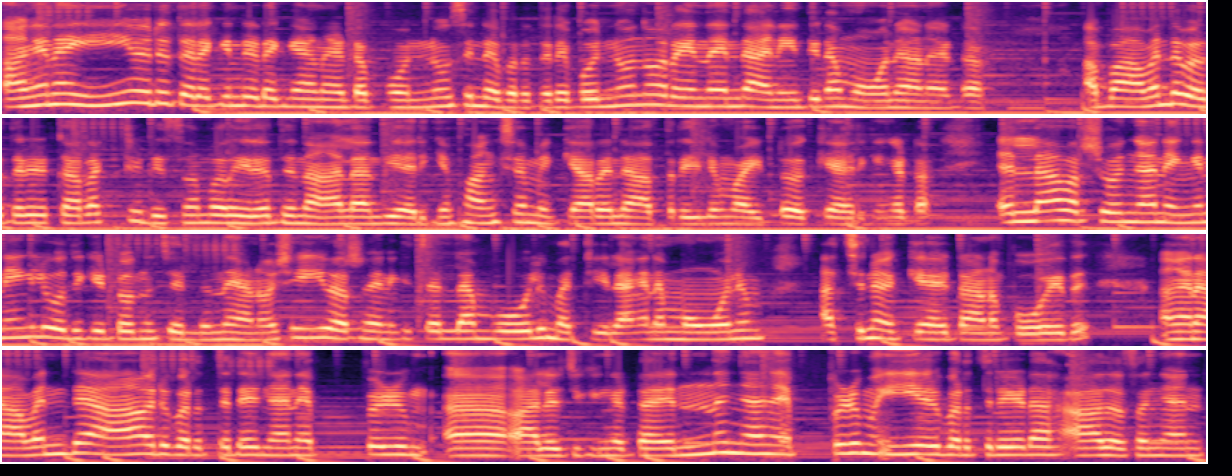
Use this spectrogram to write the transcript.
അങ്ങനെ ഈ ഒരു തിരക്കിന്റെ ഇടയ്ക്കാണ് കേട്ടോ പൊന്നൂസിന്റെ ബർത്ത്ഡേ പൊന്നു എന്ന് പറയുന്നത് എന്റെ അനിയത്തിയുടെ മോനാണ് കേട്ടോ. അപ്പോൾ അവന്റെ ബർത്ത്ഡേ കറക്റ്റ് ഡിസംബർ ഇരുപത്തി നാലാം തീയതി ആയിരിക്കും. ഫംഗ്ഷൻ മിക്കാറും രാത്രിയിലും വൈകിട്ടും ഒക്കെ ആയിരിക്കും കേട്ടോ. എല്ലാ വർഷവും ഞാൻ എങ്ങനെയെങ്കിലും ഒതുക്കിയിട്ടൊന്ന് ചെല്ലുന്നതാണ്. പക്ഷേ ഈ വർഷം എനിക്ക് ചെല്ലാൻ പോലും പറ്റിയില്ല. അങ്ങനെ മോനും അച്ഛനും ഒക്കെ ആയിട്ടാണ് പോയത്. അങ്ങനെ അവന്റെ ആ ഒരു ബർത്ത്ഡേ ഞാൻ എപ്പോഴും ആലോചിക്കും കേട്ടോ. എന്നും ഞാൻ എപ്പോഴും ഈ ഒരു ബർത്ത്ഡേയുടെ ആ ദിവസം ഞാൻ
